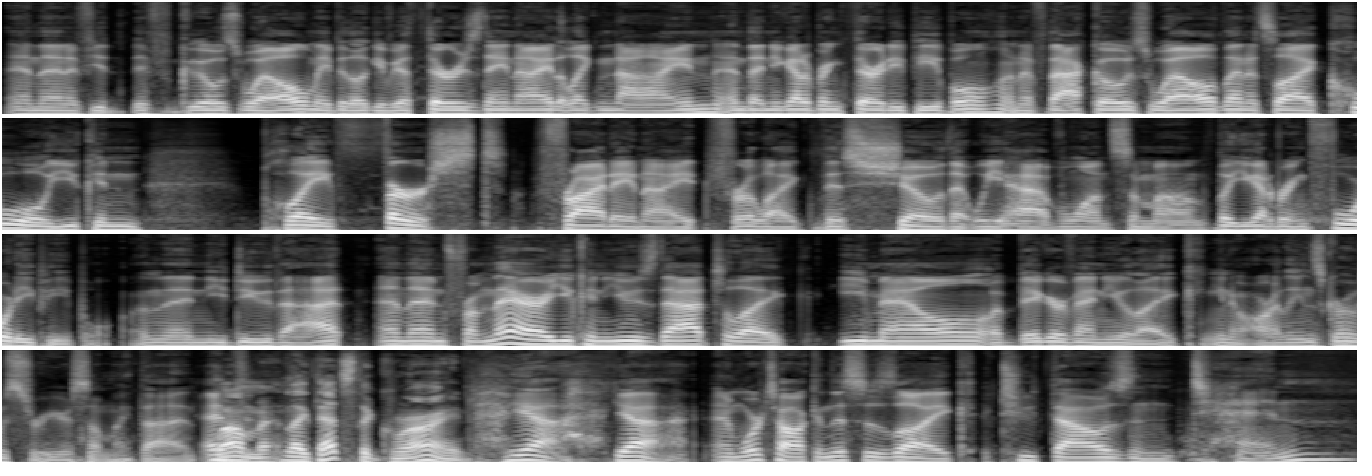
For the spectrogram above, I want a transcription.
And then if you if it goes well, maybe they'll give you a Thursday night at like nine, and then you got to bring 30 people. And if that goes well, then it's like cool, you can play first Friday night for like this show that we have once a month, but you got to bring 40 people. And then you do that. And then from there, you can use that to like email a bigger venue like, you know, Arlene's Grocery or something like that. And wow, man, like that's the grind. yeah, yeah. And we're talking, this is like 2010,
